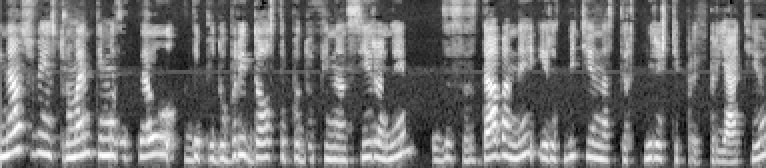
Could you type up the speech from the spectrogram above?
Финансовия инструмент има за цел да подобри достъпа до финансиране за създаване и развитие на стартиращи предприятия,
